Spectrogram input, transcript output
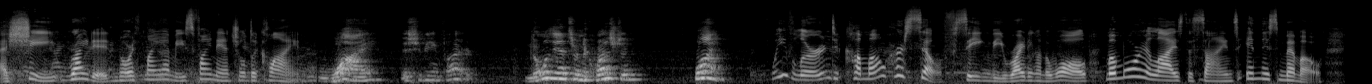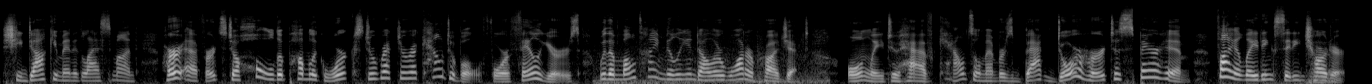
as she righted North Miami's financial decline. Why is she being fired? No one's answering the question. Why? We've learned Cameau herself, seeing the writing on the wall, memorialized the signs in this memo. She documented last month her efforts to hold a public works director accountable for failures with a multi-million dollar water project, only to have council members backdoor her to spare him, violating city charter.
